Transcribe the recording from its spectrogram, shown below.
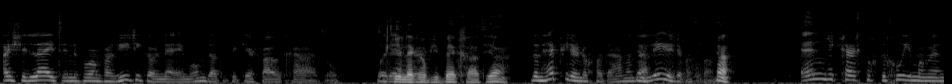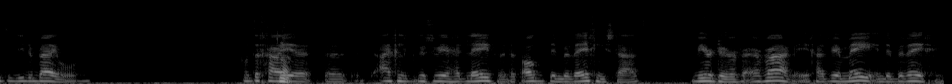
Als je lijdt in de vorm van risico nemen, omdat het een keer fout gaat, of Dat whatever, je lekker op je bek gaat, ja. dan heb je er nog wat aan, want dan leer je er wat van. Ja. En je krijgt nog de goede momenten die erbij horen. Want dan ga je eh, eigenlijk dus weer het leven, dat altijd in beweging staat, weer durven ervaren. Je gaat weer mee in de beweging.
